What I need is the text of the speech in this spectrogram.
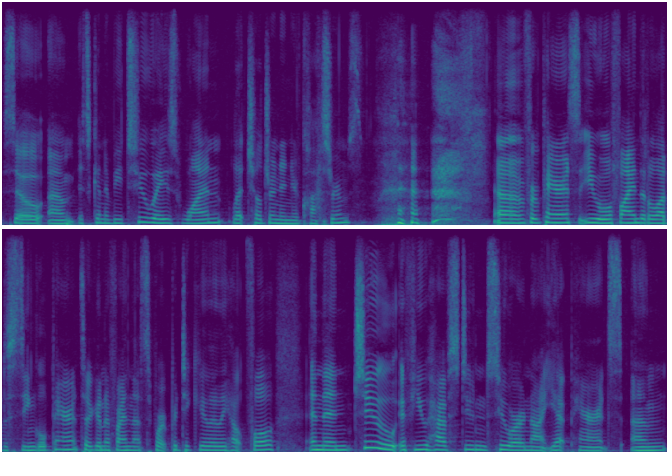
So um, it's going to be two ways. One, let children in your classrooms. um, for parents, you will find that a lot of single parents are going to find that support particularly helpful. And then two, if you have students who are not yet parents, um,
